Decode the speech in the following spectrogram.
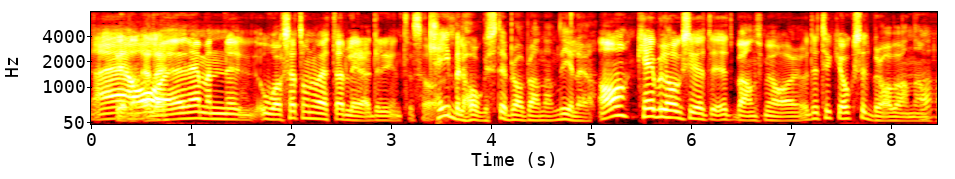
Nej, Redan, ja, nej men eh, oavsett om det var etablerad eller inte så. Cable Hogs, det är bra bandnamn, det gillar jag. Ja, Cable Hogs är ett, ett band som jag har och det tycker jag också är ett bra bandnamn. Ja.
